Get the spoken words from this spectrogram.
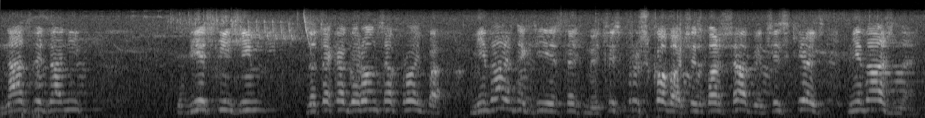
nazwy dla nich uwiecznić im? No taka gorąca prośba. Nieważne gdzie jesteśmy, czy z Pruszkowa, czy z Warszawy, czy z Kielc, nieważne.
